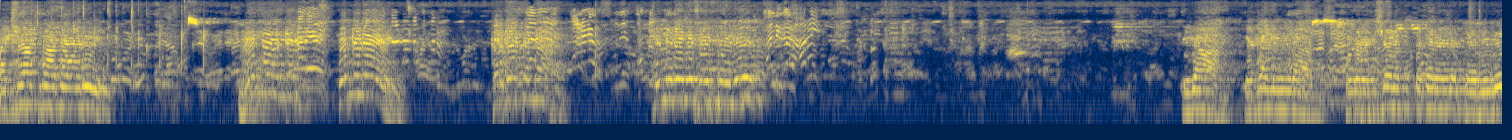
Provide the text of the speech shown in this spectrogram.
ರಕ್ಷಣಾತ್ಮಕ ಆಟವಾಡಿ ಮುನ್ನಡೆ ಕರ್ಕೋ ತಂಡ ಮುನ್ನಡೆಯನ್ನು ಸಾಧಿಸ್ತಾ ಇದೆ. ಈಗ ಒಂದು ರಕ್ಷಣಾತ್ಮಕ ಇರೋದು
